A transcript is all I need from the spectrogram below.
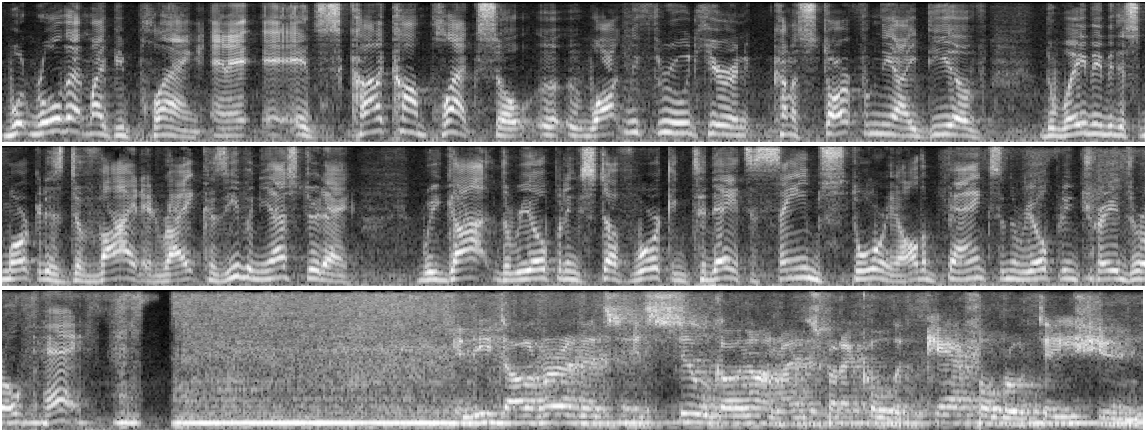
what role that might be playing. And it, it's kind of complex. So uh, walk me through it here and kind of start from the idea of the way maybe this market is divided, right? Because even yesterday, we got the reopening stuff working. Today, it's the same story. All the banks and the reopening trades are okay. Indeed, Oliver, and it's it's still going on, right? It's what I call the careful rotation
